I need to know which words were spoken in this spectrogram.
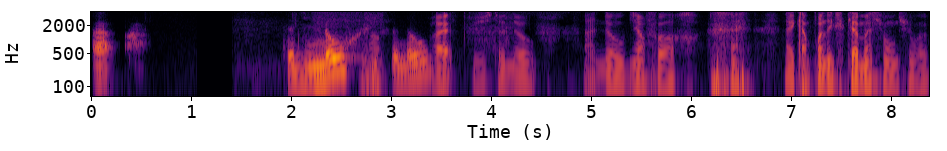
Ah. T'as dit no, juste no. Ouais, juste no. Un no bien fort. Avec un point d'exclamation, tu vois.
